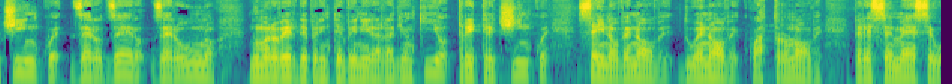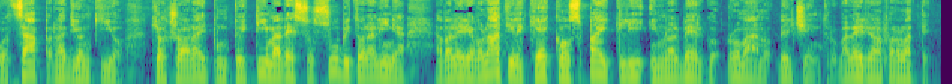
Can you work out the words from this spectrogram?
05 0001, numero verde per intervenire a Radio Anch'io, 335 699 2949 per sms e whatsapp, Radio Anch'io, chiocciolarai.it, ma adesso subito la linea a Valeria Volatile che è con Spike Lee in un albergo romano del centro. Valeria, la parola a te.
